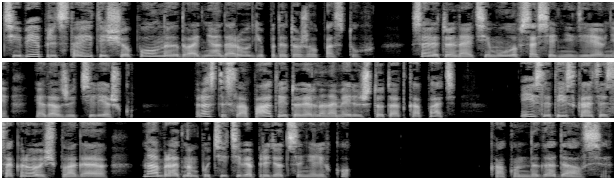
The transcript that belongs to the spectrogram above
«Тебе предстоит еще полных два дня дороги», — подытожил пастух. «Советую найти мула в соседней деревне и одолжить тележку. Раз ты с лопатой, то верно намерен что-то откопать. И если ты искатель сокровищ, полагаю, на обратном пути тебе придется нелегко». Как он догадался?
